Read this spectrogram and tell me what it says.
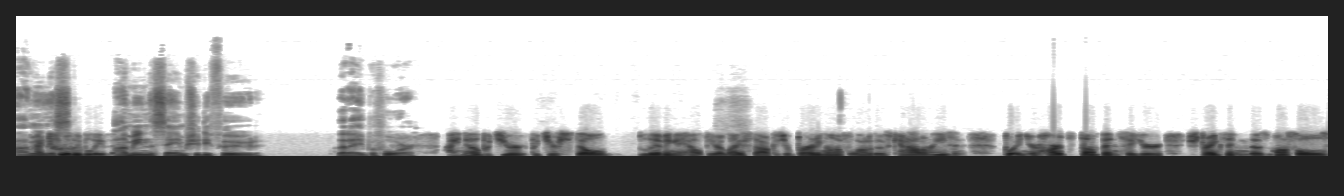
I mean, I truly believe that. I mean, the same shitty food that I ate before. I know, but you're but you're still living a healthier lifestyle because you're burning off a lot of those calories and putting your heart thumping, so you're strengthening those muscles.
